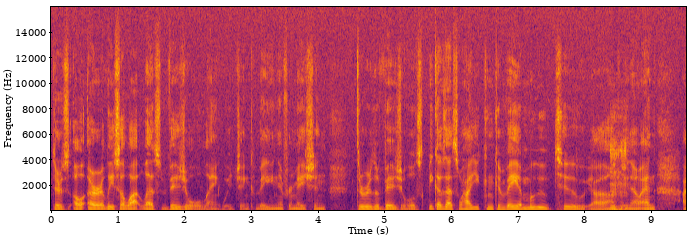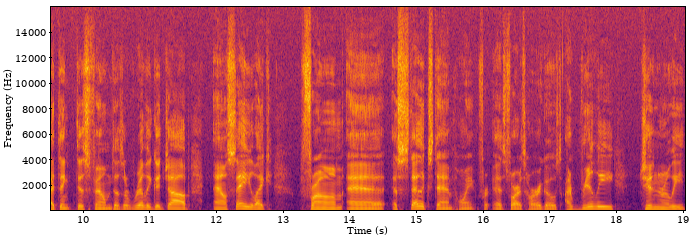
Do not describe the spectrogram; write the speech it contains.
There's a, or at least a lot less visual language and conveying information through the visuals because that's how you can convey a mood too. Um, You know, and I think this film does a really good job. And I'll say like from a aesthetic standpoint for as far as horror goes, I really generally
